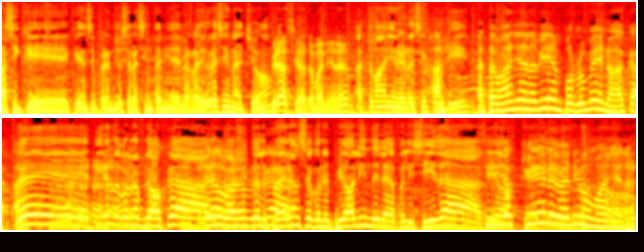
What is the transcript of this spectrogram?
Así que quédense prendidos a la sintonía de la radio. Gracias, Nacho. Gracias, hasta mañana. Hasta mañana, gracias, Ah, Juli. hasta mañana bien, por lo menos, acá. ¡Eh! Tirando por no aflojar. Caballito de la esperanza con el piolín de la felicidad. Si Dios quiere, querido. venimos mañana.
